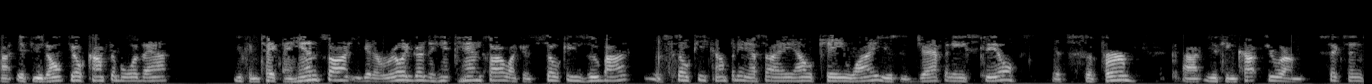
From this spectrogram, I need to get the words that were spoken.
Uh, if you don't feel comfortable with that, you can take a handsaw. You get a really good handsaw like a Silky Zubat. The Silky company, S-I-L-K-Y, uses Japanese steel. It's superb. Uh, you can cut through a six-inch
